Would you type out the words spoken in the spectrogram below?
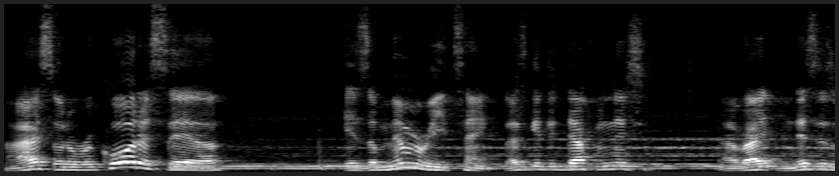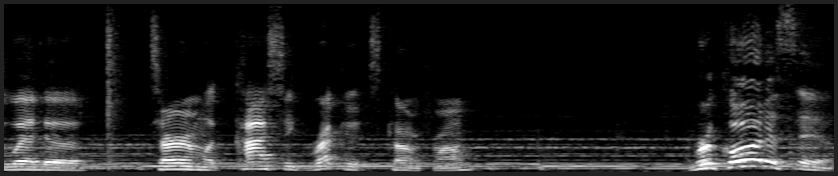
All right, so the recorder cell is a memory tank. Let's get the definition. All right, and this is where the term Akashic records come from. Recorder cell,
